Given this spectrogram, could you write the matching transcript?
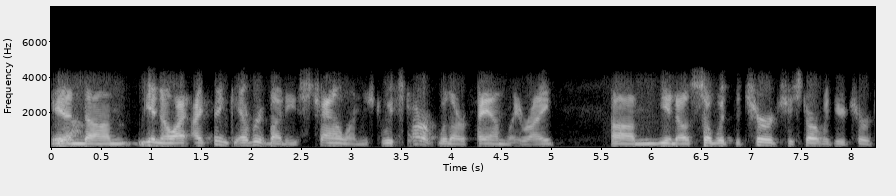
And um, you know, I, I think everybody's challenged. We start with our family, right? Um, you know, so with the church, you start with your church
